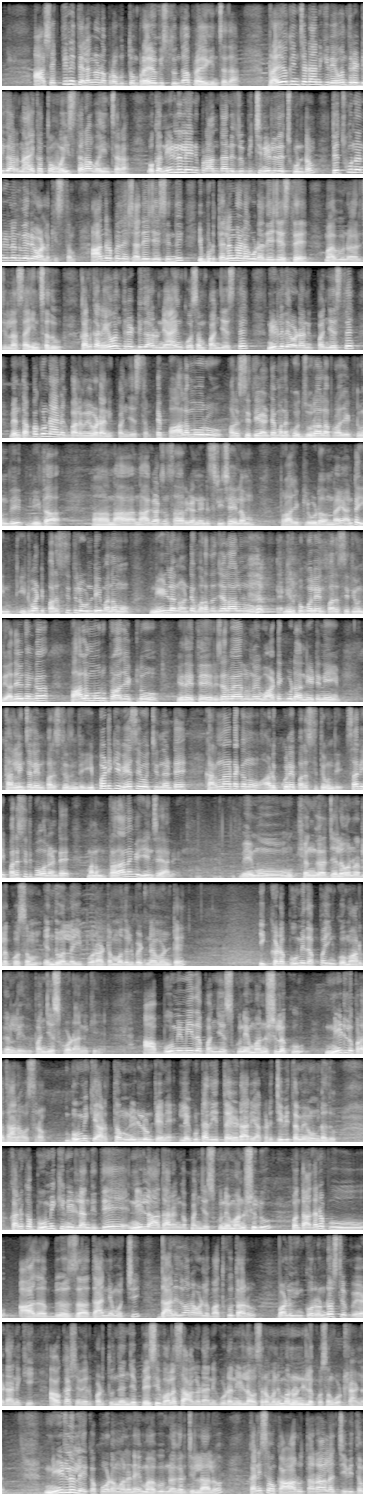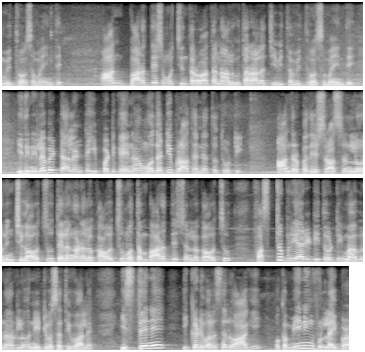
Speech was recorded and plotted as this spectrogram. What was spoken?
ఆ శక్తిని తెలంగాణ ప్రభుత్వం ప్రయోగిస్తుందా ప్రయోగించదా? ప్రయోగించడానికి రేవంత్ రెడ్డి గారు నాయకత్వం వహిస్తారా వహించరా? ఒక నీళ్ళు లేని ప్రాంతాన్ని చూపించి నీళ్ళు తెచ్చుకుంటాం తెచ్చుకున్న నీళ్ళని వేరే వాళ్ళకి ఇస్తాం. ఆంధ్రప్రదేశ్ అదే చేసింది ఇప్పుడు తెలంగాణ కూడా అదే చేస్తే మహబూబ్నగర్ జిల్లా సహించదు. కనుక రేవంత్ రెడ్డి గారు న్యాయం కోసం పనిచేస్తే నీళ్ళు తేవడానికి పనిచేస్తే మేము తప్పకుండా ఆయనకు బలం ఇవ్వడానికి పనిచేస్తాం. అంటే పాలమూరు పరిస్థితి అంటే మనకు జూరాల ప్రాజెక్టు ఉంది మిగతా నా నాగార్జున సార్ కానివ్వండి శ్రీశైలం ప్రాజెక్టులు కూడా ఉన్నాయి. అంటే ఇటువంటి పరిస్థితులు ఉండి మనము నీళ్ళను అంటే వరద జలాలను నిలుపుకోలేని పరిస్థితి ఉంది. అదేవిధంగా పాలమూరు ప్రాజెక్టులు ఏదైతే రిజర్వాయర్లు ఉన్నాయో వాటికి కూడా నీటిని తరలించలేని పరిస్థితి ఉంది. ఇప్పటికీ వేసే వచ్చిందంటే కర్ణాటకను అడుక్కునే పరిస్థితి ఉంది. సార్ ఈ పరిస్థితి పోవాలంటే మనం ప్రధానంగా ఏం చేయాలి? మేము ముఖ్యంగా జలవనరుల కోసం ఎందువల్ల ఈ పోరాటం మొదలుపెట్టినామంటే ఇక్కడ భూమి తప్ప ఇంకో మార్గం లేదు పనిచేసుకోవడానికి. ఆ భూమి మీద పనిచేసుకునే మనుషులకు నీళ్ళు ప్రధాన అవసరం. భూమికి అర్థం నీళ్ళుంటేనే లేకుంటే అది ఇత్త ఎడారి అక్కడ జీవితమే ఉండదు. కనుక భూమికి నీళ్ళు అందితే నీళ్ళ ఆధారంగా పనిచేసుకునే మనుషులు కొంత అదనపు ధాన్యం వచ్చి దాని ద్వారా వాళ్ళు బతుకుతారు. వాళ్ళు ఇంకో రెండో స్టెప్ వేయడానికి అవకాశం ఏర్పడుతుంది అని చెప్పేసి వలస ఆగడానికి కూడా నీళ్ళు అవసరమని మనం నీళ్ళ కోసం కొట్లాడినాం. నీళ్ళు లేకపోవడం వలనే మహబూబ్ నగర్ జిల్లాలో కనీసం ఒక ఆరు తరాల జీవితం విధ్వంసమైంది. ఆన్ భారతదేశం వచ్చిన తర్వాత నాలుగు తరాల జీవితం విధ్వంసమైంది. ఇది నిలబెట్టాలంటే ఇప్పటికైనా మొదటి ప్రాధాన్యతతోటి ఆంధ్రప్రదేశ్ రాష్ట్రంలో నుంచి కావచ్చు తెలంగాణలో కావచ్చు మొత్తం భారతదేశంలో కావచ్చు ఫస్ట్ ప్రియారిటీ తోటి మహబూబ్నగర్లో నీటి వసతి ఇవ్వాలి. ఇస్తేనే ఇక్కడి వలసలు ఆగి ఒక మీనింగ్ఫుల్ లైఫ్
